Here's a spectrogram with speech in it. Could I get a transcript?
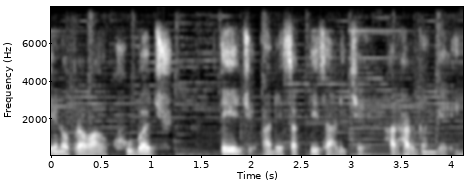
તેનો પ્રવાહ ખૂબ જ તેજ અને શક્તિશાળી છે. હર હર ગંગેરી.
